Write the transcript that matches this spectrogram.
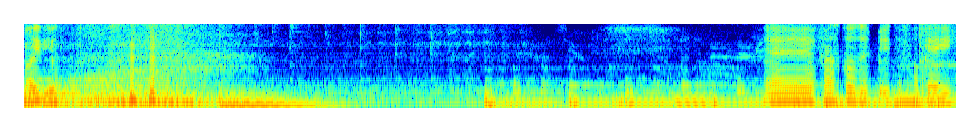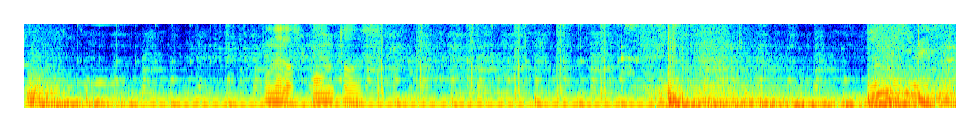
Ay, Dios. frascos de espíritus, ok. Uno de los puntos. Interesting.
